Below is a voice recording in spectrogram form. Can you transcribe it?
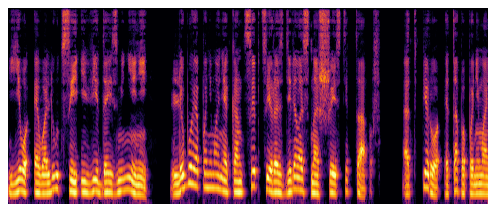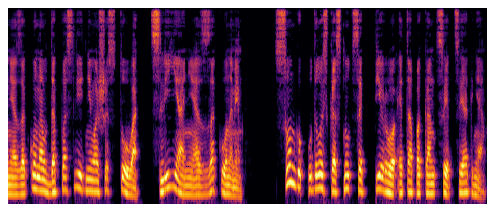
его эволюции и видоизменений. Любое понимание концепции разделялось на шесть этапов. От первого этапа понимания законов до последнего шестого – слияния с законами. Сонгу удалось коснуться первого этапа концепции огня,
